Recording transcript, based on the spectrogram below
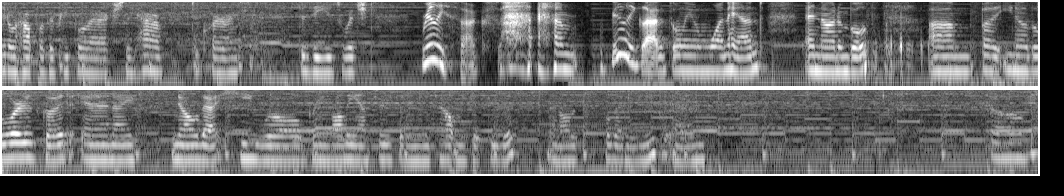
it'll help other people that actually have de disease, which really sucks. and I'm really glad it's only on one hand and not in both. Um, but you know, the Lord is good, and I know that He will bring all the answers that I need to help me get through this and all the people that I need. And so, yeah.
